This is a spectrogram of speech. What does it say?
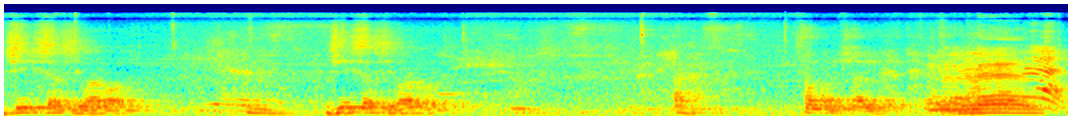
Jesus, you are Lord. Jesus, you are Lord. Ah, Somebody shout it. Amen.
